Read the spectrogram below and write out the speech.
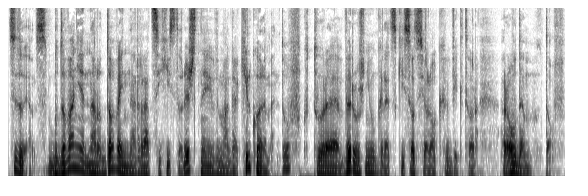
Cytując, budowanie narodowej narracji historycznej wymaga kilku elementów, które wyróżnił grecki socjolog Wiktor Roudemtow.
